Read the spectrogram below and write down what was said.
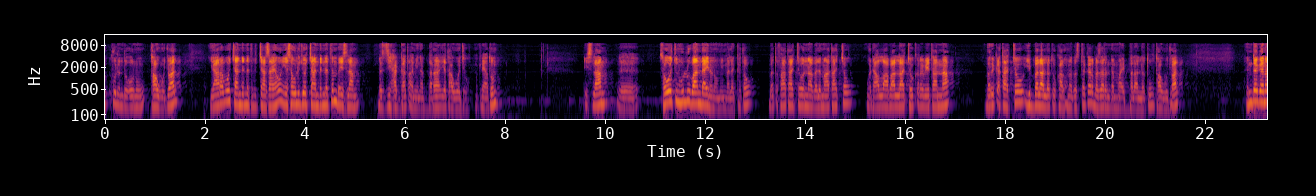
እኩል እንደሆኑ ታውጇል። የአረቦች አንድነት ብቻ ሳይሆን የሰው ልጆች አንድነትም በኢስላም በዚህ አጋጣሚ ነበረ የታወጀው። ምክንያቱም ኢስላም ሰዎችን ሁሉ በአንድ አይን ነው የሚመለከተው። በጥፋታቸውና በልማታቸው ወደ አላህ ባላቸው ቅርቤታና በርቀታቸው ይበላለጡ ካልሆነ በስተቀር በዘር እንደማይበላለጡ ታውጇል። እንደገና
